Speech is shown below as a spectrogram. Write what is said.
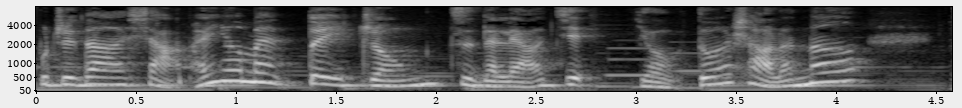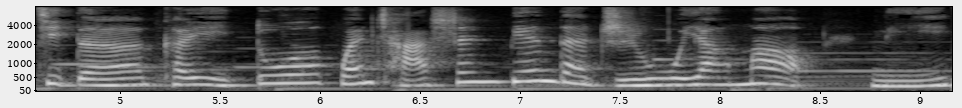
不知道小朋友们对种子的了解有多少了呢？记得可以多观察身边的植物样貌，你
